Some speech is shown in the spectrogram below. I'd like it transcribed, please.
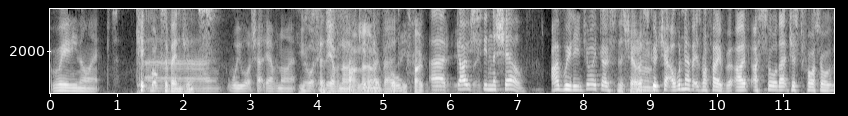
really liked. Kickboxer uh, Vengeance. We watched that the other night. You watched that the other night. I know. It's so bad. He spoke about Uh, Ghost in the Shell. I really enjoyed Ghost in the Shell. That's a good chat. I wouldn't have it as my favourite. I, I saw that just before I saw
